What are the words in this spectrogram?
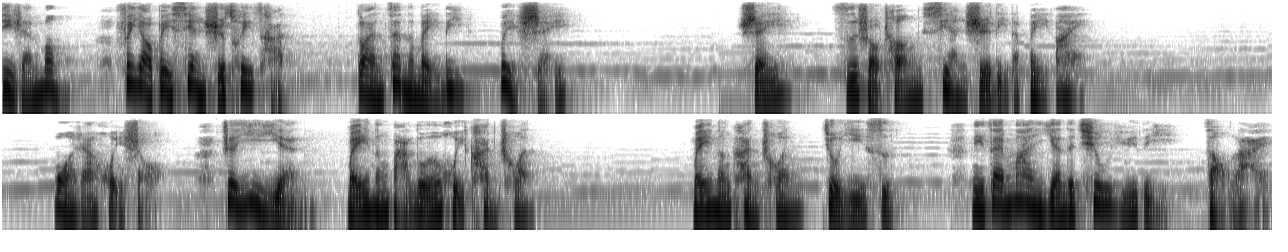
既然梦非要被现实摧残，短暂的美丽为谁？谁厮守成现实里的悲哀？蓦然回首，这一眼没能把轮回看穿，没能看穿，就疑似你在蔓延的秋雨里走来。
